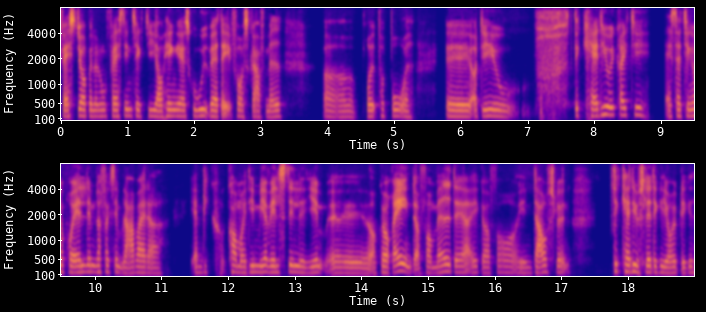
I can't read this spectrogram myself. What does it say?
fast job eller nogen fast indtægt. De er afhængige af at skulle ud hver dag for at skaffe mad og brød på bordet. Øh, og det er jo, det kan de jo ikke rigtig. Altså, jeg tænker på alle dem, der for eksempel arbejder jamen, de kommer i de mere velstillede hjem øh, og gør rent og får mad der, ikke, og får en dagsløn. Det kan de jo slet ikke i øjeblikket.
